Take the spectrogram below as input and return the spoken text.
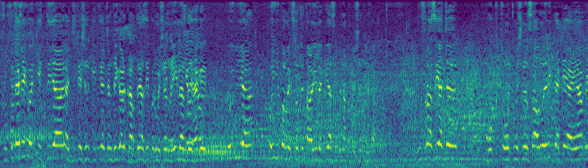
ਅਸੀਂ ਕਿਤੇ ਵੀ ਕੋਈ ਕੀਤੀ ਆ ਐਜੂਕੇਸ਼ਨ ਕੀਤੀ ਆ, ਚੰਡੀਗੜ੍ਹ ਕਰਦੇ ਆ, ਅਸੀਂ ਪਰਮਿਸ਼ਨ ਨਹੀਂ ਲੈਂਦੇ ਹੈਗੇ। ਕੋਈ ਵੀ ਆ, ਕੋਈ ਵੀ ਭਾਵੇਂ 144 ਲੱਗੀ ਅਸੀਂ ਬਿਨਾਂ ਪਰਮਿਸ਼ਨ ਤੋਂ ਨਹੀਂ ਕਰਦੇ ਦੂਸਰਾ, ਅਸੀਂ ਅੱਜ ਮੁੱਖ ਚੋਣ ਕਮਿਸ਼ਨਰ ਸਾਹਿਬ ਨੂੰ ਇਹ ਵੀ ਕਹਿ ਕੇ ਆਏ ਆ ਵੀ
